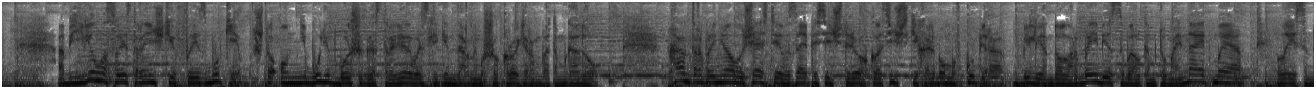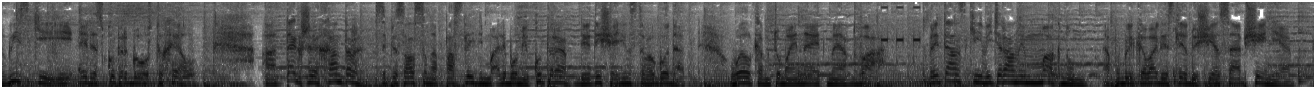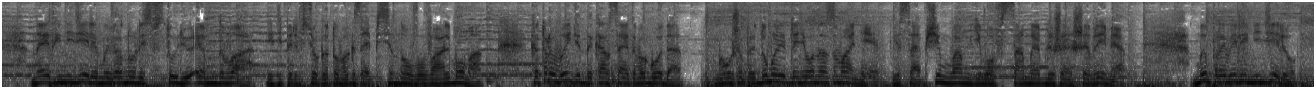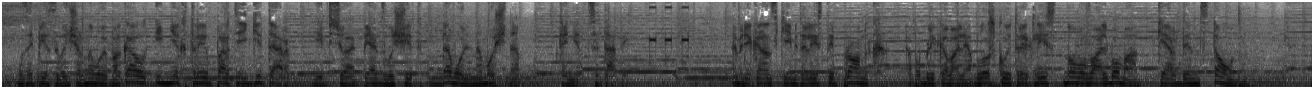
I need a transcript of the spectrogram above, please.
объявил на своей страничке в Фейсбуке, что он не будет больше гастролировать с легендарным шок-рокером в этом году. Хантер принимал участие в записи четырех классических альбомов Купера Billion Dollar Babies, Welcome to My Nightmare, Lace and Whiskey и Alice Cooper Goes to Hell. А также Хантер записался на последнем альбоме Купера 2011 года Welcome to My Nightmare 2. Британские ветераны Magnum опубликовали следующее сообщение. На этой неделе мы вернулись в студию М2, и теперь все готово к записи нового альбома, который выйдет до конца этого года. Мы уже придумали для него название и сообщим вам его в самое ближайшее время. Мы провели неделю, записывая черновой вокал и некоторые партии гитар, и все опять звучит довольно мощно. Конец цитаты. Американские металлисты Prong опубликовали обложку и трек-лист нового альбома Carved in Stone,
